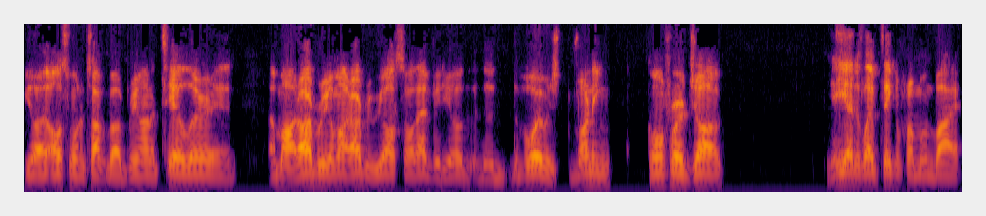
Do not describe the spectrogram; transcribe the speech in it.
you know i also want to talk about breonna taylor and Ahmaud Arbery. Ahmaud Arbery we all saw that video. The, the boy was running going for a jog. He had his life taken from him by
